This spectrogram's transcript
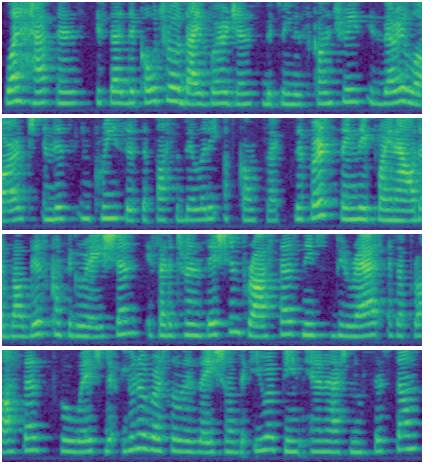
what happens is that the cultural divergence between these countries is very large and this increases the possibility of conflict. The first thing they point out about this configuration is that the transition process needs to be read as a process through which the universalization of the European international system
